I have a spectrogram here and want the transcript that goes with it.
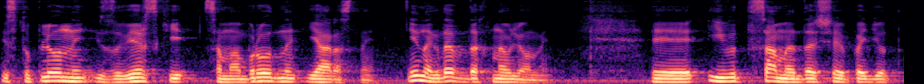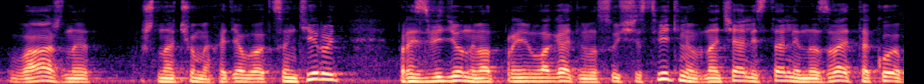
иступленный, изуверский, самобродный, яростный, иногда вдохновленный. Э, и вот самое дальше пойдет важное, на чем я хотел бы акцентировать, произведенным от прилагательного существительного вначале стали называть такое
